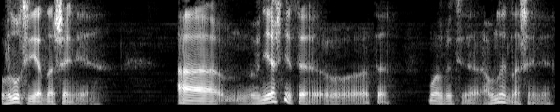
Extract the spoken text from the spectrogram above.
Внутренние отношения. А внешне-то это может быть, равное отношение.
